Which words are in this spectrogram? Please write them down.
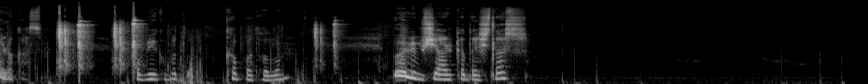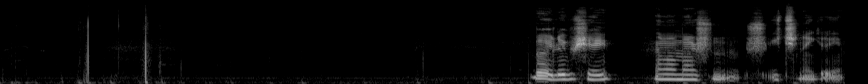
Böyle kalsın. Kapıyı kapat kapatalım. Böyle bir şey arkadaşlar. Böyle bir şey. Hemen ben şunun şu içine gireyim.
